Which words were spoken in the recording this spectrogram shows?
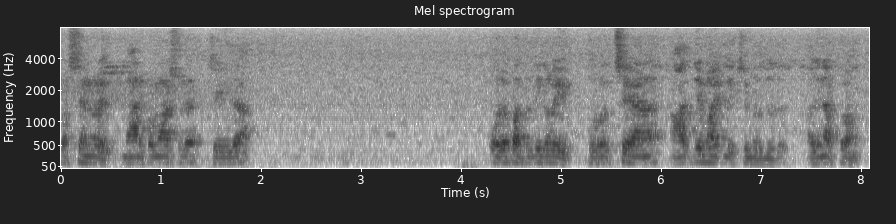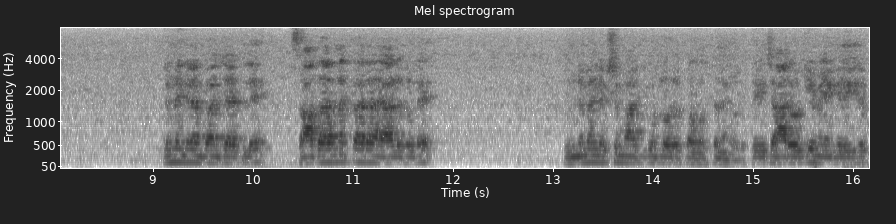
വർഷങ്ങളിൽ മാനപ്പമാഷർ ചെയ്ത ഓരോ പദ്ധതികളെയും തുടർച്ചയാണ് ആദ്യമായിട്ട് ലക്ഷ്യമിടുന്നത്. അതിനപ്പുറം തിരുവനന്തപുരം പഞ്ചായത്തിലെ സാധാരണക്കാരായ ആളുകളുടെ ഉന്നമനം ലക്ഷ്യമാക്കിക്കൊണ്ടുള്ള ഓരോ പ്രവർത്തനങ്ങൾ പ്രത്യേകിച്ച് ആരോഗ്യ മേഖലയിലും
